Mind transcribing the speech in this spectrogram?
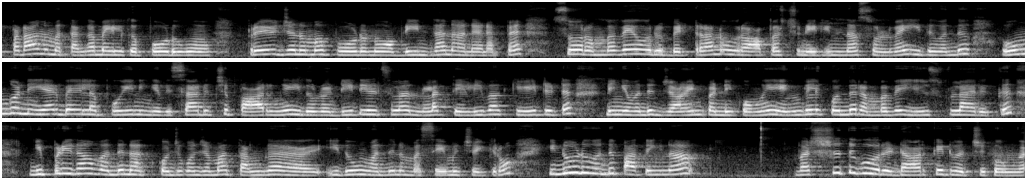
எப்படா நம்ம தங்கமயிலுக்கு போடுவோம்? பிரயோஜனமாக போடணும் அப்படின்னு தான் நான் நினப்பேன். ஸோ ரொம்பவே ஒரு பெட்டரான ஒரு ஆப்பர்ச்சுனிட்டின்னு தான் சொல்வேன். இது வந்து உங்கள் நியர்பையில் போய் நீங்கள் விசாரித்து பாருங்கள் இதோட டீட்டெயில்ஸ்லாம் நல்லா தெளிவாக கேட்டுட்டு நீங்கள் வந்து ஜாயின் பண்ணிக்கோங்க. எங்களுக்கு வந்து ரொம்பவே யூஸ்ஃபுல்லாக இருக்குது இப்படி தான் வந்து நான் கொஞ்சம் கொஞ்சமாக தங்க இதுவும் வந்து நம்ம சேமித்து வைக்கிறோம். இன்னொன்று வந்து பார்த்திங்கன்னா வருஷத்துக்கு ஒரு டார்கெட் வச்சுக்கோங்க.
